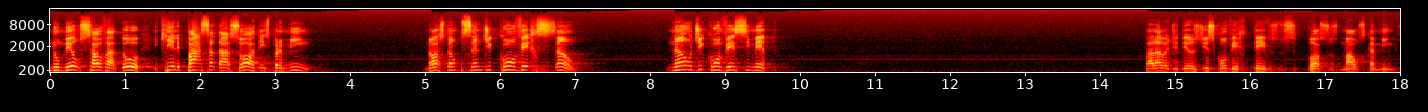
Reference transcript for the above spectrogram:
no meu Salvador, e que ele passa das ordens para mim. Nós estamos precisando de conversão, não de convencimento. Palavra de Deus diz: convertei-vos dos vossos maus caminhos.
